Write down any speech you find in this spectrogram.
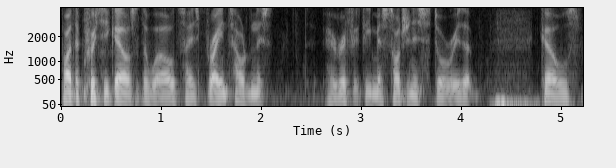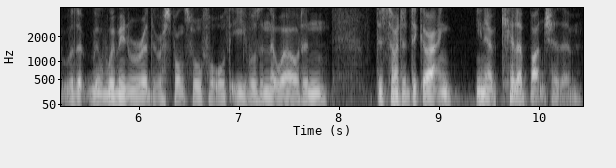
by the pretty girls of the world. So his brain told him this horrifically misogynist story that girls women were the responsible for all the evils in the world and decided to go out and you know kill a bunch of them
